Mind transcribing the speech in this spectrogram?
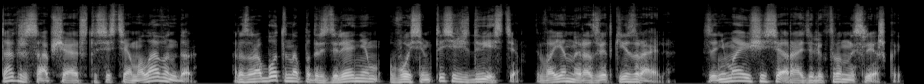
Также сообщают, что система Lavender разработана подразделением 8200 военной разведки Израиля, занимающейся радиоэлектронной слежкой.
